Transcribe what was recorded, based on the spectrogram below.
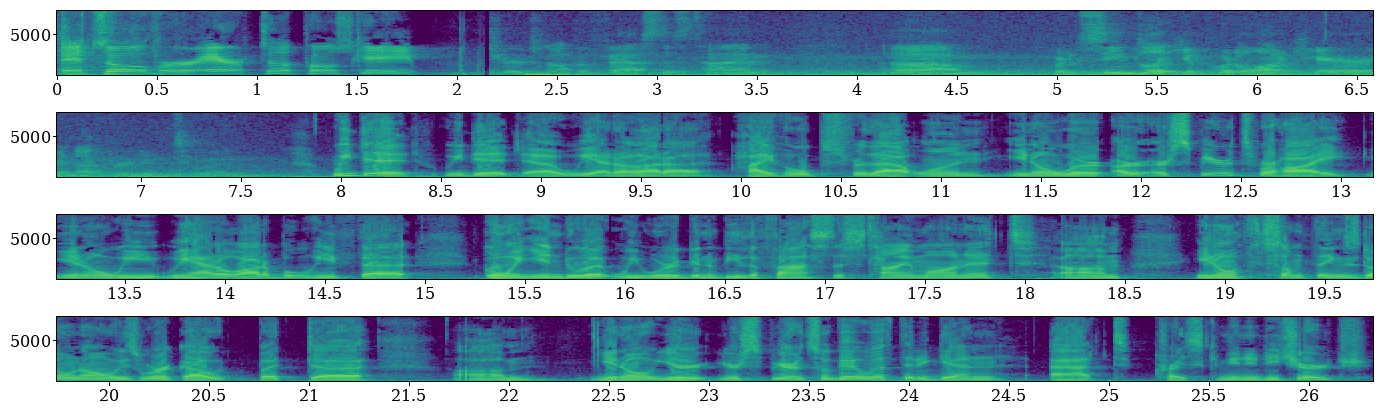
It's over. Eric to the post game. Sure, it's not the fastest time, um, but it seems like you put a lot of care and effort into it. We did, we did. Uh, we had a lot of high hopes for that one. You know, we're, our, our spirits were high. You know, we, we had a lot of belief that going into it, we were going to be the fastest time on it. Um, you know, some things don't always work out, but uh, um, you know, your your spirits will get lifted again at Christ Community Church.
